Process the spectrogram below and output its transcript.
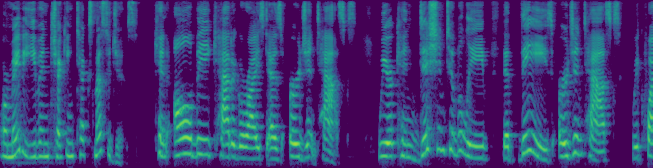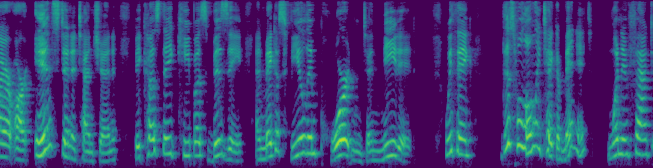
or maybe even checking text messages can all be categorized as urgent tasks. We are conditioned to believe that these urgent tasks require our instant attention because they keep us busy and make us feel important and needed. We think this will only take a minute, when in fact,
